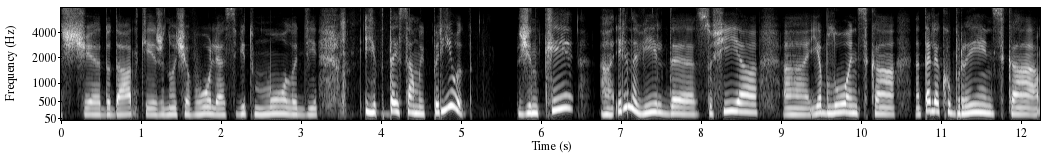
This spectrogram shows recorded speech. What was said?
ще додатки Жіноча воля, світ молоді. І в той самий період жінки. Ірина Вільде, Софія Яблонська, Наталя Кобринська,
